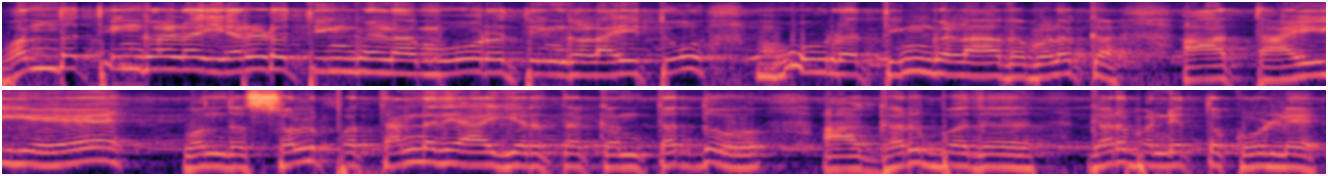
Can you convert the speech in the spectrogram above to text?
ಒಂದು ತಿಂಗಳ, ಎರಡು ತಿಂಗಳ, ಮೂರು ತಿಂಗಳಾಯಿತು ಮೂರು ತಿಂಗಳಾದ ಬಳಿಕ ಆ ತಾಯಿಗೆ ಒಂದು ಸ್ವಲ್ಪ ತನ್ನದೇ ಆಗಿರತಕ್ಕಂಥದ್ದು ಆ ಗರ್ಭದ, ಗರ್ಭ ನೆತ್ತ ಕೂಡಲೇ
